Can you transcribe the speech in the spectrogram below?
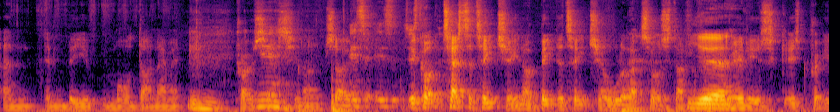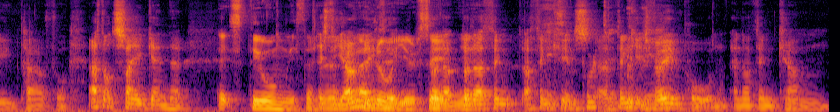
and and be a more dynamic Mhm. process. You know, so. Is, is it just You've got test the teacher, you know, beat the teacher, all of that sort of stuff. I think Yeah. really is is pretty powerful. That's not to say again that It's the only thing. it's I- the only. I know thing, what you're but I- saying. but. I think I think It's it's, I think it's yeah. very important, and I think um,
